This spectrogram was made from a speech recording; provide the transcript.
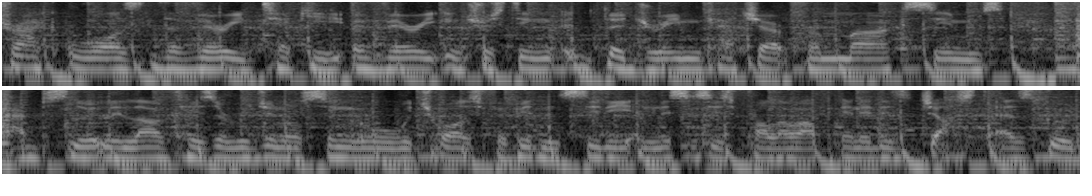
Track was the very techie, very interesting The Dreamcatcher from Mark Sixma. Absolutely loved his original single, which was Forbidden City, and this is his follow up, and it is just as good.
